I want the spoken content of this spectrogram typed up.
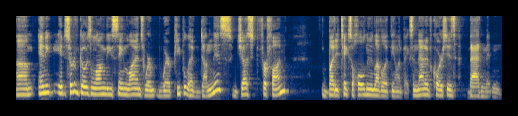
Um, and it, it sort of goes along these same lines where, where people have done this just for fun, but it takes a whole new level at the Olympics. And that, of course, is badminton.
